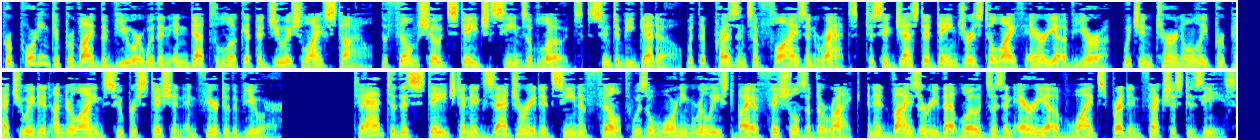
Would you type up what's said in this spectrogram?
Purporting to provide the viewer with an in-depth look at the Jewish lifestyle, the film showed staged scenes of Lodz soon to be ghetto with the presence of flies and rats, to suggest a dangerous-to-life area of Europe, which in turn only perpetuated underlying superstition and fear to the viewer. To add to this staged and exaggerated scene of filth was a warning released by officials of the Reich, an advisory that Lodz is an area of widespread infectious disease.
